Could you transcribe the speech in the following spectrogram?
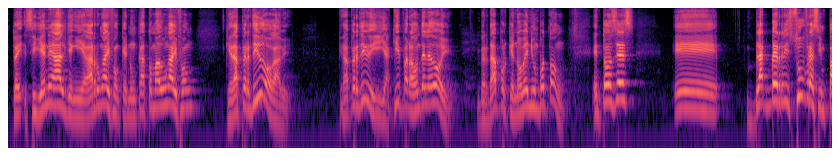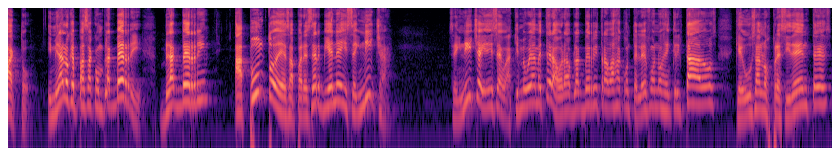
Entonces, si viene alguien y agarra un iPhone que nunca ha tomado un iPhone, queda perdido, Gaby. Queda perdido. ¿Y aquí para dónde le doy? ¿Verdad? Porque no ve ni un botón. Entonces, eh, BlackBerry sufre ese impacto. Y mira lo que pasa con BlackBerry. BlackBerry, a punto de desaparecer, viene y se nicha. Se nicha y dice, aquí me voy a meter. Ahora BlackBerry trabaja con teléfonos encriptados que usan los presidentes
